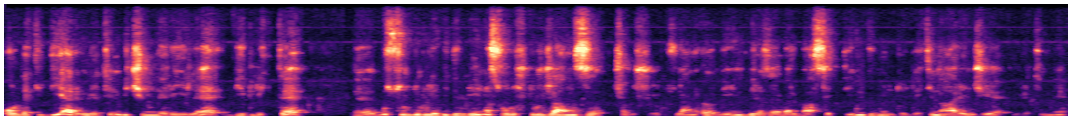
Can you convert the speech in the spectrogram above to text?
oradaki diğer üretim biçimleriyle birlikte bu sürdürülebilirliği nasıl oluşturacağımızı çalışıyoruz. Yani örneğin biraz evvel bahsettiğim Gümüldür'deki narenciye üretimi,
